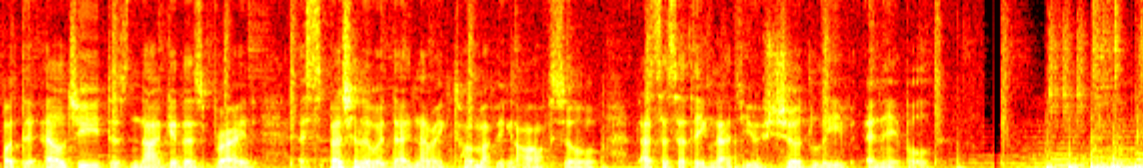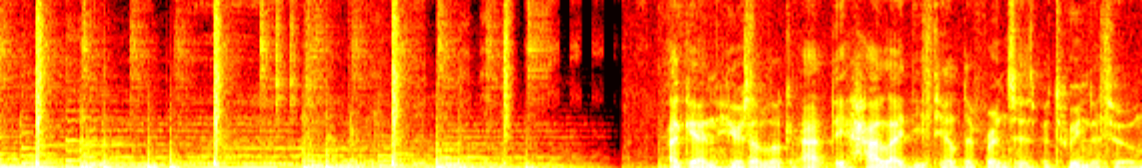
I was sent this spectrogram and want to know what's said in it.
but the LG does not get as bright, especially with dynamic tone mapping off, so that's a setting that you should leave enabled. Again, here's a look at the highlight detail differences between the two.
